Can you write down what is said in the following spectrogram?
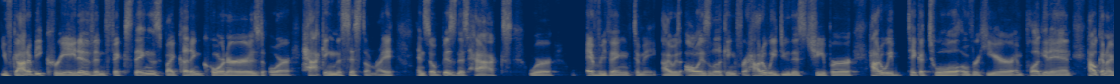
you've got to be creative and fix things by cutting corners or hacking the system, right? And so business hacks were everything to me. I was always looking for how do we do this cheaper? How do we take a tool over here and plug it in? How can I,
